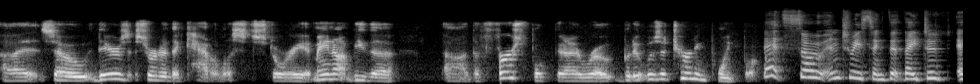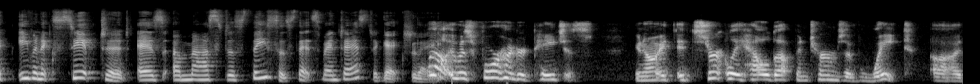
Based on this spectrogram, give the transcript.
Uh, so there's sort of the catalyst story. It may not be the uh, the first book that I wrote, but it was a turning point book. That's so interesting that they did even accept it as a master's thesis. That's fantastic, actually. Well, it was 400 pages. You know, it, it certainly held up in terms of weight uh,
